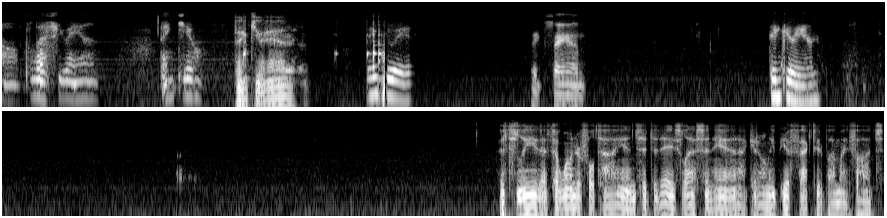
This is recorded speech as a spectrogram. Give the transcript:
Oh, bless you, Anne. Thank you. Thank you, Anne. Thank you, Anne. Thanks, Ann. Thank you, Anne. It's Lee. That's a wonderful tie in to today's lesson, Anne. I can only be affected by my thoughts.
